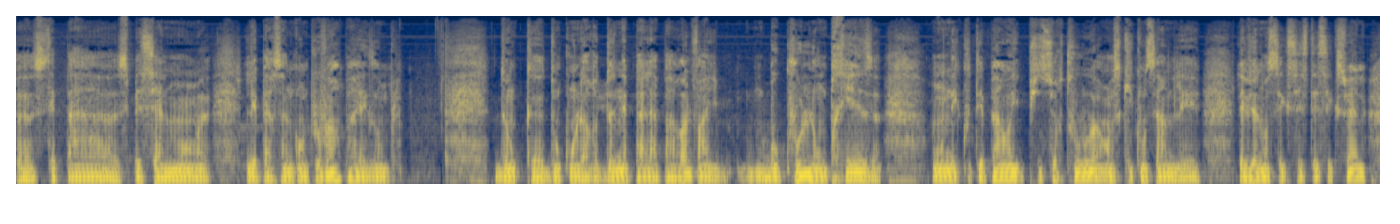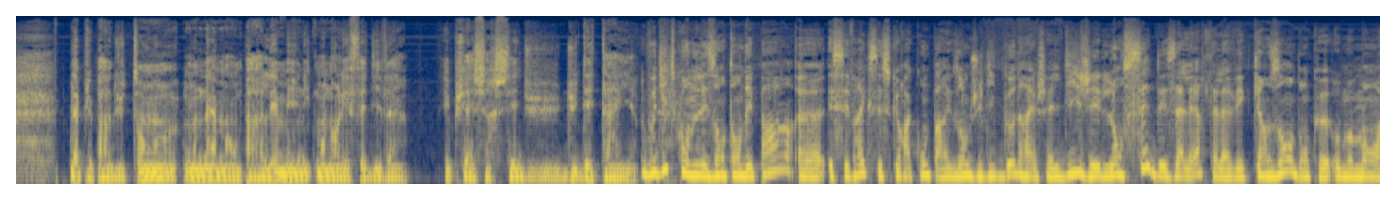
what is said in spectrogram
Euh, c'est pas spécialement euh, les personnes qui ont le pouvoir, par exemple. Donc, euh, donc on leur donnait pas la parole. Enfin, beaucoup l'ont prise. On n'écoutait pas. Et puis surtout, en ce qui concerne les, les violences sexistes et sexuelles, la plupart du temps, on aime en parler, mais uniquement dans les faits divers et puis à chercher du, du détail. Vous dites qu'on ne les entendait pas, euh, et c'est vrai que c'est ce que raconte par exemple Judith Godrèche. Elle dit j'ai lancé des alertes, elle avait 15 ans donc euh, au moment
